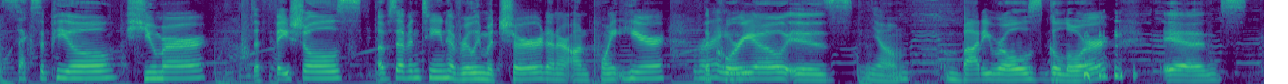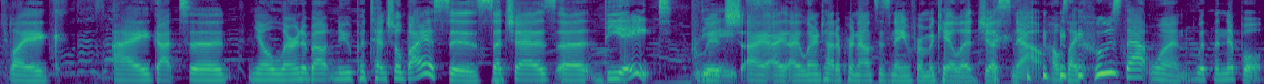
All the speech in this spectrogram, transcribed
sex appeal, humor. The facials of 17 have really matured and are on point here. Right. The choreo is, you know, body rolls galore. and like, I got to, you know, learn about new potential biases, such as uh, The8, which eight. I, I, I learned how to pronounce his name from Michaela just now. I was like, who's that one with the nipple?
